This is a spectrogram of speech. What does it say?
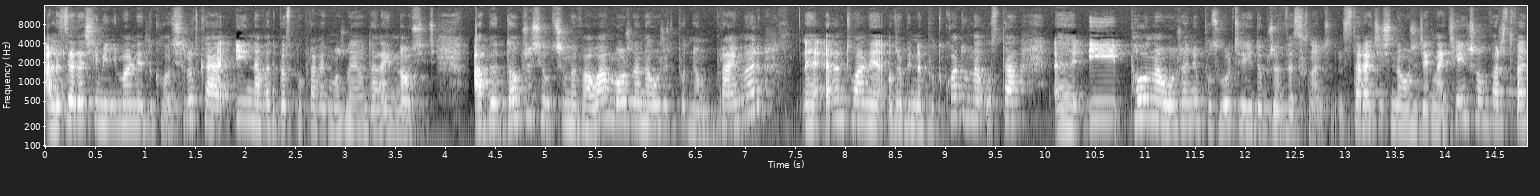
ale zjada się minimalnie tylko od środka i nawet bez poprawek można ją dalej nosić. Aby dobrze się utrzymywała, można nałożyć pod nią primer, e, ewentualnie odrobinę podkładu na usta e, i po nałożeniu pozwólcie jej dobrze wyschnąć. Starajcie się nałożyć jak najcieńszą warstwę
